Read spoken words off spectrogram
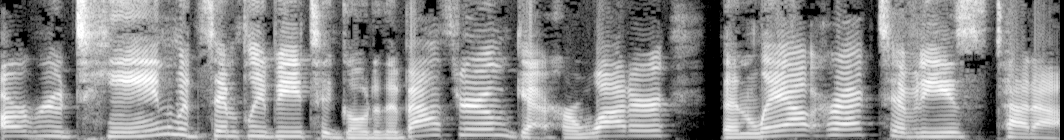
our routine would simply be to go to the bathroom, get her water, then lay out her activities, ta da.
